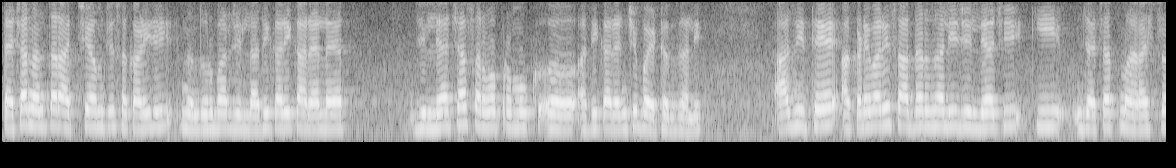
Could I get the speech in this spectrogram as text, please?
त्याच्यानंतर आजची आमची सकाळी जी नंदुरबार जिल्हाधिकारी कार्यालयात जिल्ह्याच्या सर्व प्रमुख अधिकाऱ्यांची बैठक झाली. आज इथे आकडेवारी सादर झाली जिल्ह्याची की ज्याच्यात महाराष्ट्र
